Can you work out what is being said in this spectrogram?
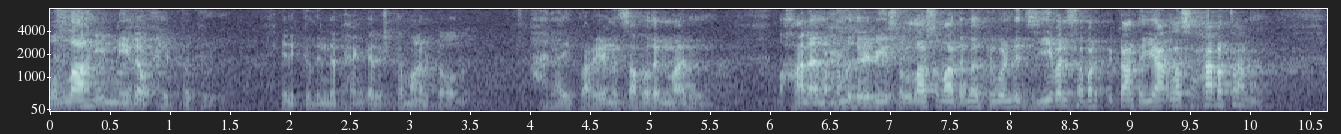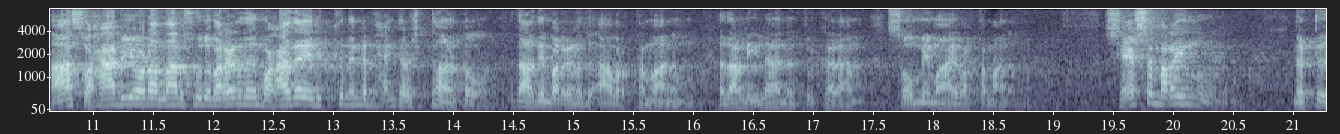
വല്ലാഹി ഇന്നി ലൗഹിബ്ബക്ക് എനിക്ക് നിന്നെ ഭയങ്കര ഇഷ്ടമാണ് കേട്ടോ ആരായി പറയുന്നത് സഹോദരന്മാർ മഹാനായ മുഹമ്മദ് നബി സുല്ലാസ്മാ തങ്ങൾക്ക് വേണ്ടി ജീവൻ സമർപ്പിക്കാൻ തയ്യാറുള്ള സ്വഹാബത്താണ്. ആ സ്വഹാബിയോട് അള്ളാഹ് റസൂൽ പറയണത് മൊഹാദ എനിക്ക് നിന്റെ ഭയങ്കര ഇഷ്ടമാണ് കേട്ടോ ആദ്യം പറയണത് ആ വർത്തമാനം അതാണ് ഇലാനത്തുൽ കലാം സൗമ്യമായ വർത്തമാനം. ശേഷം പറയുന്നു എന്നിട്ട്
